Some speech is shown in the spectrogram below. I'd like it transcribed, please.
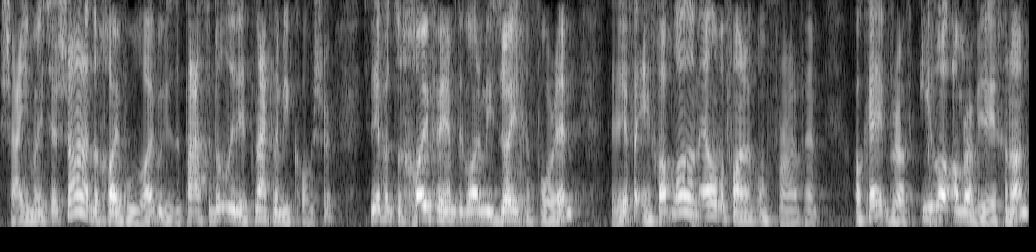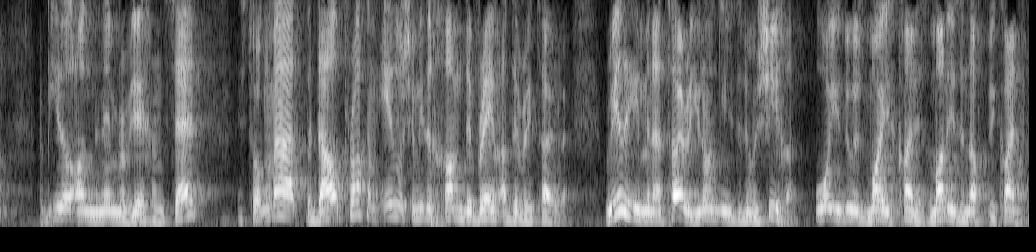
Shayim Shana the chayv uloi because the possibility it's not going to be kosher. So therefore, a chayv for him to go and be zeichet for him. Therefore, ein chav lodam el befanav in front of him. Okay, Rav Ila Am Rabbi Yechanan. Rabbi Ila on the name of Rabbi Yechanan said. It's talking about the dal prokem elu shemid cham divrei al divrei Torah. Really, in a Torah, you don't need to do mashicha. All you do is mois kindness. Money is enough to be kindness.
